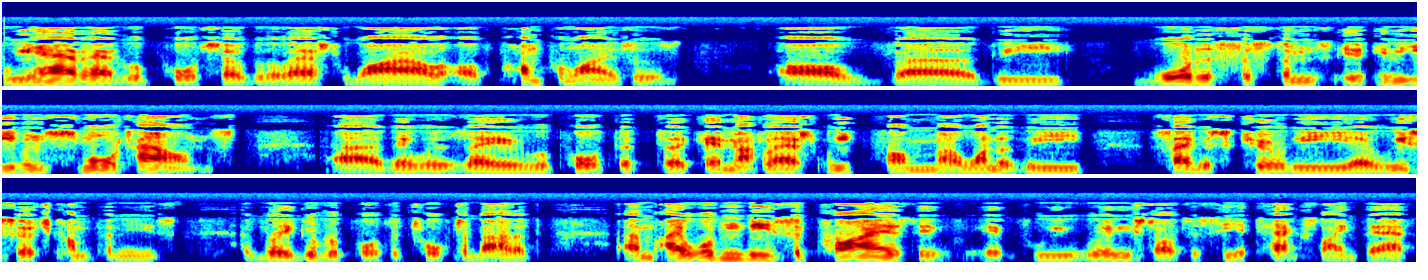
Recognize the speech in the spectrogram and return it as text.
We have had reports over the last while of compromises of uh, the water systems in, in, even small towns. Uh, there was a report that uh, came out last week from uh, one of the cybersecurity uh, research companies, a very good report that talked about it. Um, I wouldn't be surprised if, if we really start to see attacks like that.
